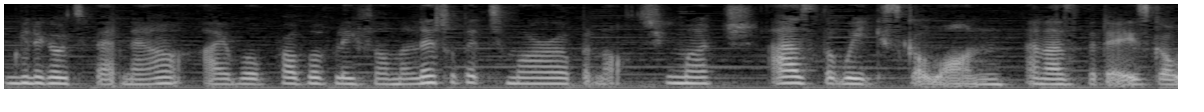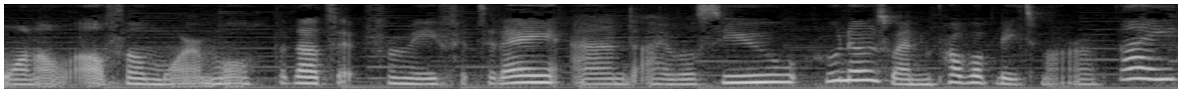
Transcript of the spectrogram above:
I'm going to go to bed now. I will probably film a little bit tomorrow, but not too much. As the weeks go on and as the days go on, I'll, I'll film more and more. But that's it for me for today, and I will see you who knows when, probably tomorrow. Bye!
